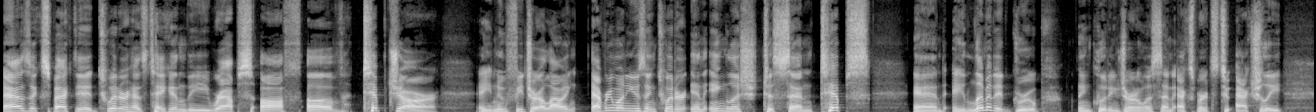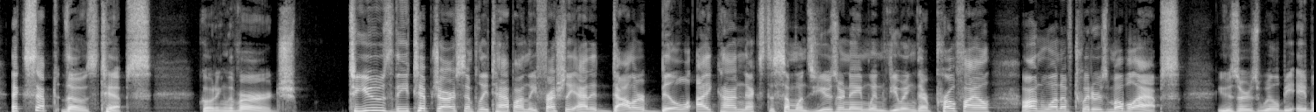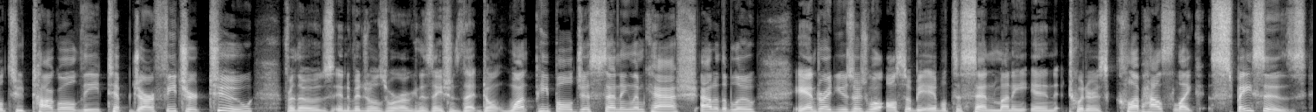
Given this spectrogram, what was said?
As expected, Twitter has taken the wraps off of TipJar, a new feature allowing everyone using Twitter in English to send tips and a limited group, including journalists and experts, to actually accept those tips. Quoting The Verge. To use the tip jar, simply tap on the freshly added dollar bill icon next to someone's username when viewing their profile on one of Twitter's mobile apps. Users will be able to toggle the tip jar feature too for those individuals or organizations that don't want people just sending them cash out of the blue. Android users will also be able to send money in Twitter's Clubhouse like spaces.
